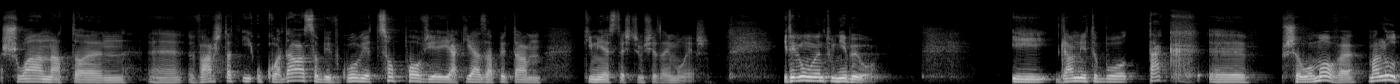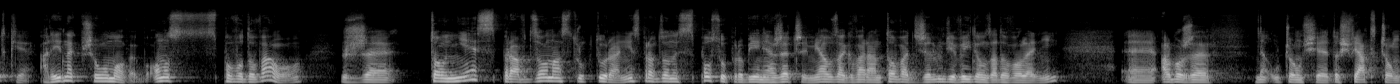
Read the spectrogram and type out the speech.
szła na ten e, warsztat i układała sobie w głowie, co powie, jak ja zapytam, kim jesteś, czym się zajmujesz. I tego momentu nie było. I dla mnie to było tak y, przełomowe, malutkie, ale jednak przełomowe, bo ono spowodowało, że to niesprawdzona struktura, niesprawdzony sposób robienia rzeczy miał zagwarantować, że ludzie wyjdą zadowoleni, y, albo że nauczą się, doświadczą,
